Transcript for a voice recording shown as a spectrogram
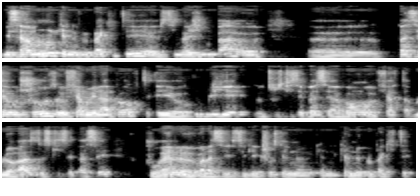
Mais c'est un monde qu'elle ne veut pas quitter. Elle s'imagine pas passer à autre chose, fermer la porte et oublier tout ce qui s'est passé avant, faire table rase de ce qui s'est passé. Pour elle, voilà, c'est quelque chose qu'elle ne peut pas quitter.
